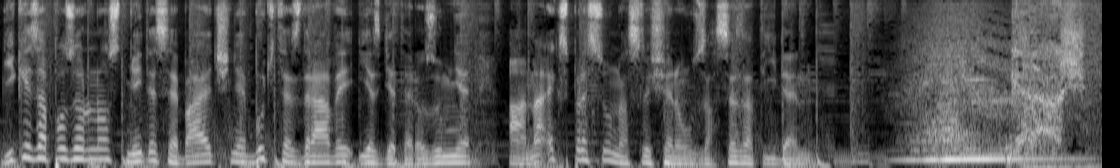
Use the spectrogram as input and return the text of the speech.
Díky za pozornost, mějte se báječně, buďte zdraví, jezděte rozumně a na Expressu naslyšenou zase za týden. Garáž.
